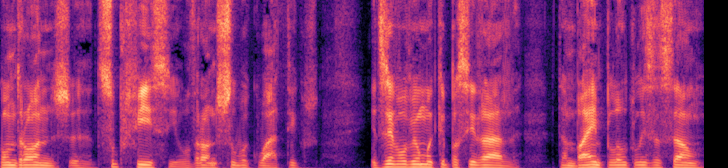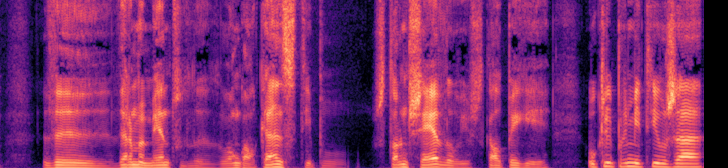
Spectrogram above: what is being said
com drones eh, de superfície ou drones subaquáticos e desenvolveu uma capacidade também pela utilização de, de armamento de, de, longo alcance, tipo Storm Shadow e os Scalp-PG, o que lhe permitiu já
